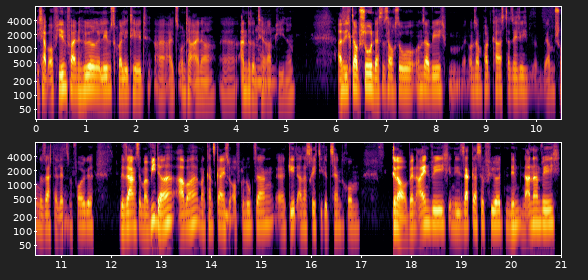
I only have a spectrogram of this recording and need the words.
ich habe auf jeden Fall eine höhere Lebensqualität äh, als unter einer äh, anderen Mhm. Therapie. Ne? Also ich glaube schon, das ist auch so unser Weg in unserem Podcast tatsächlich. Wir haben schon gesagt in der letzten Folge, wir sagen es immer wieder, aber man kann es gar nicht so Mhm. oft genug sagen, äh, geht an das richtige Zentrum. Genau, wenn ein Weg in die Sackgasse führt, nimmt einen anderen Weg.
